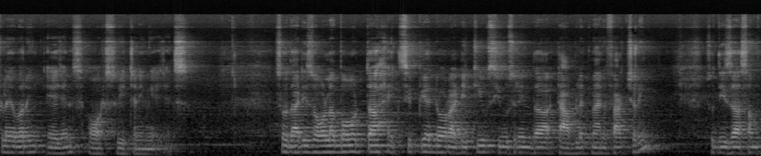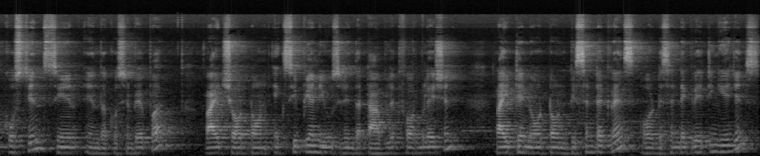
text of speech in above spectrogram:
flavoring agents or sweetening agents so that is all about the excipient or additives used in the tablet manufacturing. So these are some questions seen in the question paper. Write short on excipient used in the tablet formulation. Write a note on disintegrants or disintegrating agents.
